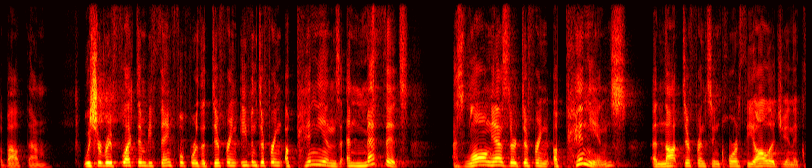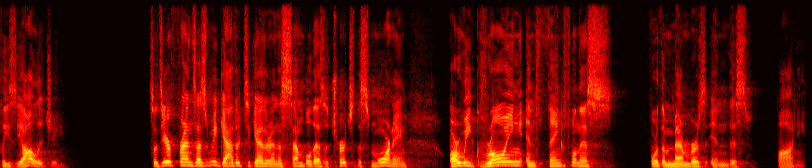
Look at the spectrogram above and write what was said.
about them. We should reflect and be thankful for the differing, even differing opinions and methods, as long as they're differing opinions and not difference in core theology and ecclesiology. So, dear friends, as we gather together and assembled as a church this morning, are we growing in thankfulness for the members in this body?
